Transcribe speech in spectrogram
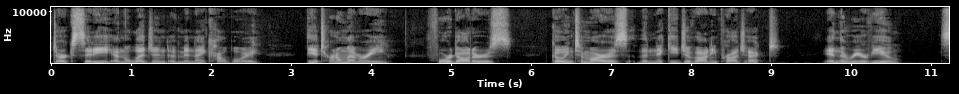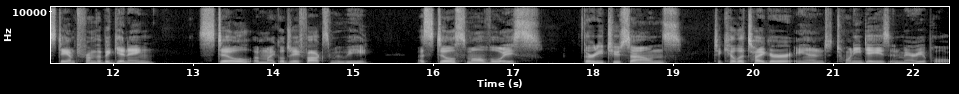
Dark City, and the Legend of Midnight Cowboy, The Eternal Memory, Four Daughters, Going to Mars, the Nikki Giovanni Project, In the Rear View, Stamped from the Beginning, Still, a Michael J. Fox movie, A Still Small Voice, 32 Sounds, To Kill a Tiger, and 20 Days in Mariupol.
